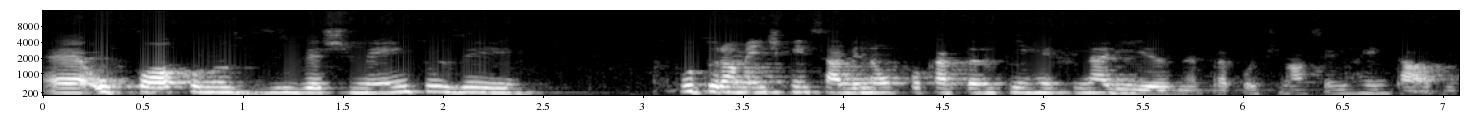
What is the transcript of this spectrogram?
é, o foco nos desinvestimentos e futuramente, quem sabe, não focar tanto em refinarias, né, para continuar sendo rentável.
